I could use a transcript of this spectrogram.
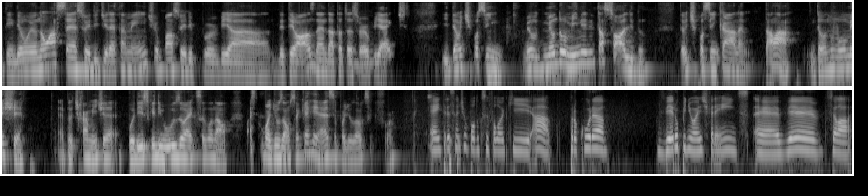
entendeu? Eu não acesso ele diretamente, eu passo ele por via DTOs, né, Data Transfer uhum. Objects. Então, tipo assim, meu, meu domínio ele tá sólido. Então, tipo assim, cara, tá lá. Então eu não vou mexer. É praticamente é por isso que ele usa o hexagonal. Mas você pode usar um CQRS, você pode usar o que você for. É interessante o ponto que você falou que, ah, procura ver opiniões diferentes, é, ver, sei lá,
